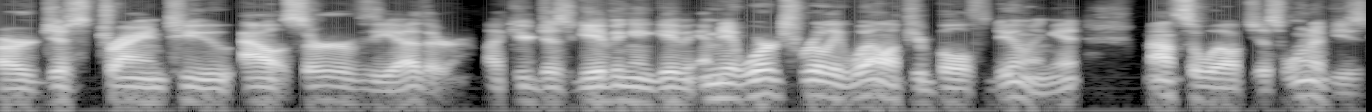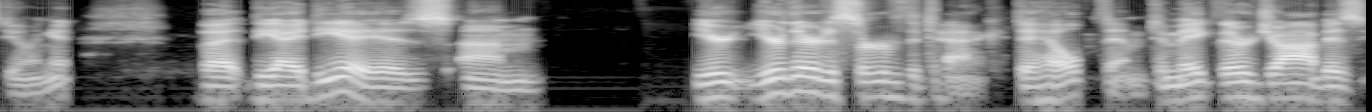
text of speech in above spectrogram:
are just trying to outserve the other? Like you're just giving and giving. I mean, it works really well if you're both doing it. Not so well if just one of you is doing it. But the idea is, um, you're you're there to serve the tech, to help them, to make their job as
